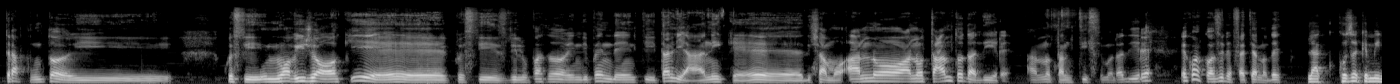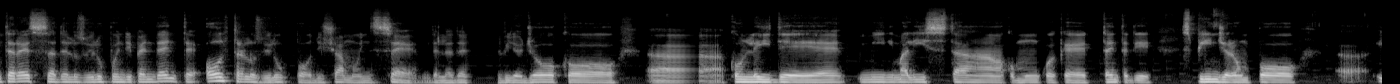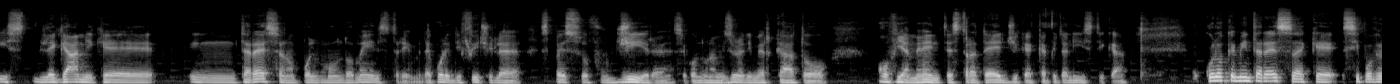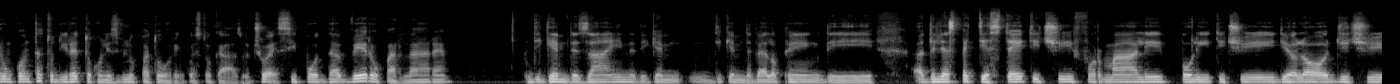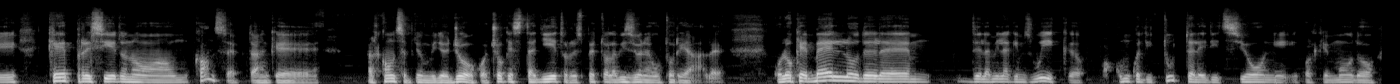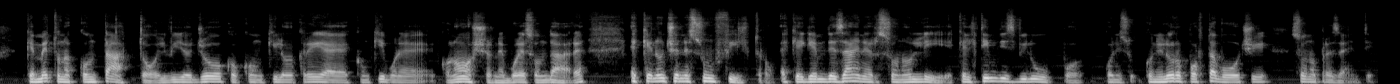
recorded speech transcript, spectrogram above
tra appunto i questi nuovi giochi e questi sviluppatori indipendenti italiani che diciamo hanno, hanno, tanto da dire, hanno tantissimo da dire e qualcosa in effetti hanno detto. La cosa che mi interessa dello sviluppo indipendente, oltre allo sviluppo diciamo in sé del, del videogioco uh, con le idee minimalista comunque che tenta di spingere un po' uh, i legami che interessano un po' il mondo mainstream, da quello è difficile spesso fuggire, secondo una visione di mercato ovviamente strategica e capitalistica. Quello che mi interessa è che si può avere un contatto diretto con gli sviluppatori in questo caso, cioè si può davvero parlare di game design, di game, di game developing, di, uh, degli aspetti estetici, formali, politici, ideologici che presiedono a un concept anche al concept di un videogioco, ciò che sta dietro rispetto alla visione autoriale. Quello che è bello delle, della Mila Games Week o comunque di tutte le edizioni in qualche modo che mettono a contatto il videogioco con chi lo crea e con chi vuole conoscerne, vuole sondare, è che non c'è nessun filtro, è che i game designer sono lì e che il team di sviluppo con i, con i loro portavoci sono presenti.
